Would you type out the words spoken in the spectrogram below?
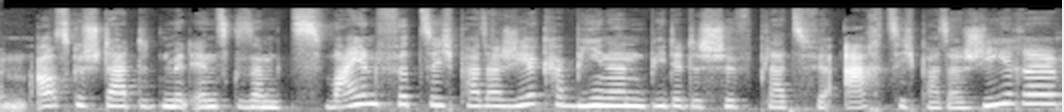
Ähm, ausgestattet mit insgesamt 42 Passagierkabinen bietet das Schiff Platz für 80 Passagiere.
